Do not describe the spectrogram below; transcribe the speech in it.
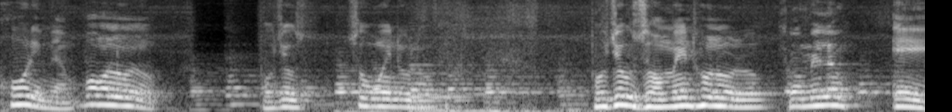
ခိုးတွေမြန်ပေါ်လုံးလို့ဘိုးချုပ်စိုးဝင်းတို့လိုဘိုးချုပ်ဇော်မင်းထွန်းတို့လိုဆိုမင်းလုံးအေး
